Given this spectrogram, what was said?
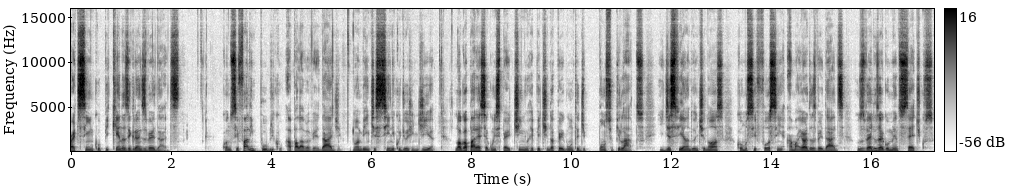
Parte 5 Pequenas e Grandes Verdades. Quando se fala em público a palavra verdade, no ambiente cínico de hoje em dia, logo aparece algum espertinho repetindo a pergunta de Pôncio Pilatos e desfiando ante nós, como se fossem a maior das verdades, os velhos argumentos céticos,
